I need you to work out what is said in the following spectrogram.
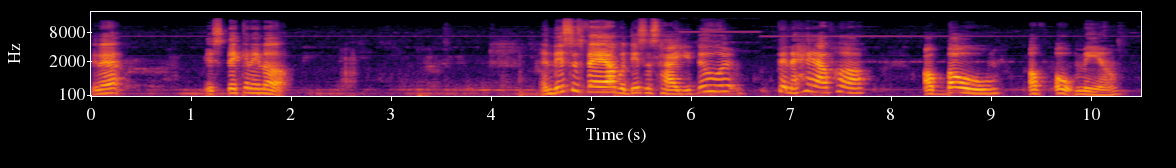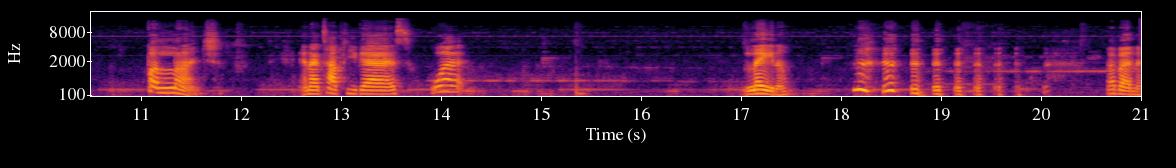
See that? It's thickening up. And this is Val, but this is how you do it. Finna have her a bowl of oatmeal for lunch. And I talk to you guys, what? Later. Bye-bye now.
